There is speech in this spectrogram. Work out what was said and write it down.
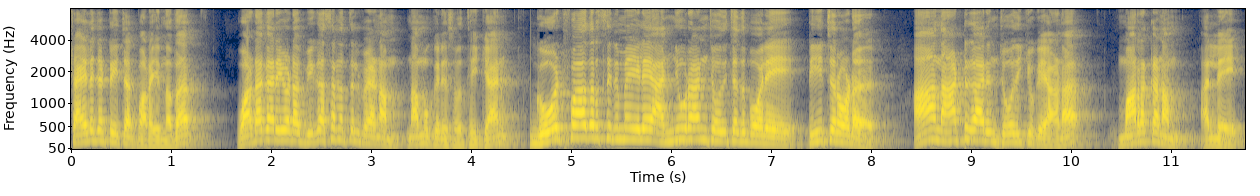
ശൈലജ ടീച്ചർ പറയുന്നത് വടകരയുടെ വികസനത്തിൽ വേണം നമുക്കിനി ശ്രദ്ധിക്കാൻ. ഗോഡ് ഫാദർ സിനിമയിലെ അഞ്ഞൂറാൻ ചോദിച്ചതുപോലെ ടീച്ചറോട് ആ നാട്ടുകാരും ചോദിക്കുകയാണ് മറക്കണം അല്ലേ?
